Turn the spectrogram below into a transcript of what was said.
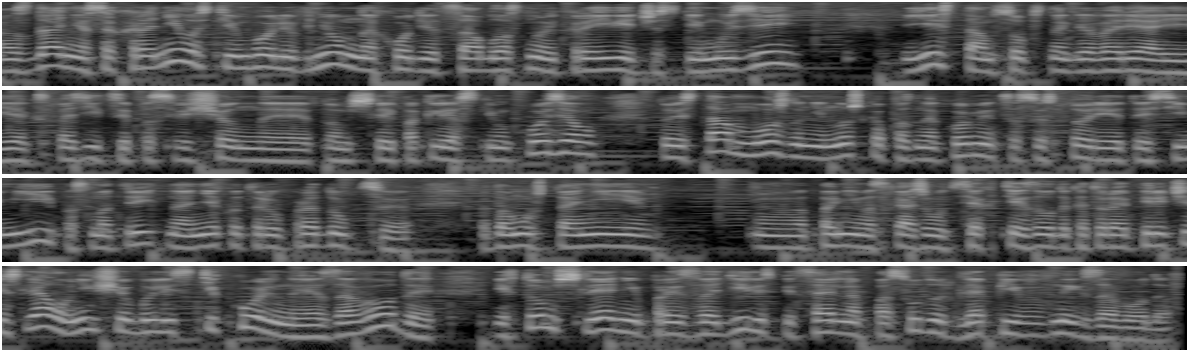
Э, здание сохранилось, тем более в нем находится областной краеведческий музей. Есть там, собственно говоря, и экспозиции, посвященные в том числе и Поклевским козел. То есть там можно немножко познакомиться с историей этой семьи и посмотреть на некоторую продукцию, потому что они Э, помимо, скажем, вот всех тех заводов, которые я перечислял, у них еще были стекольные заводы, и в том числе они производили специально посуду для пивных заводов.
